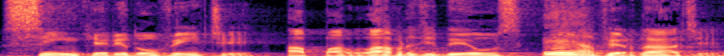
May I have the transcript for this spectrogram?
Sim, querido ouvinte, a palavra de Deus é a verdade.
